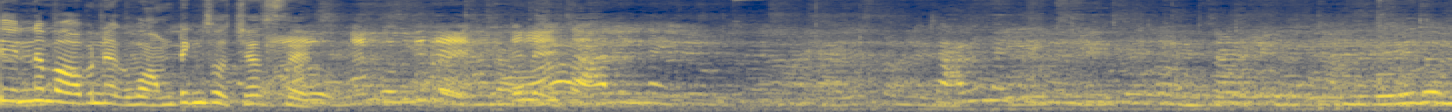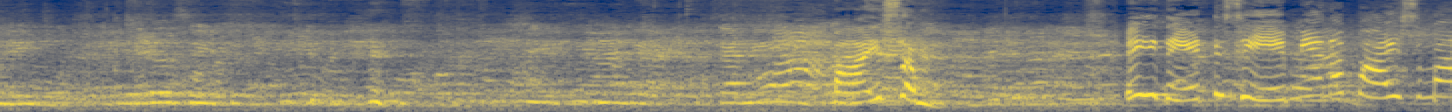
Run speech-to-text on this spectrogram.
తిన్న బాబు నాకు వామిటింగ్స్ వచ్చేస్తాయి. పాయసం. ఏ, ఇదేంటి సేమియానా పాయసమా?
